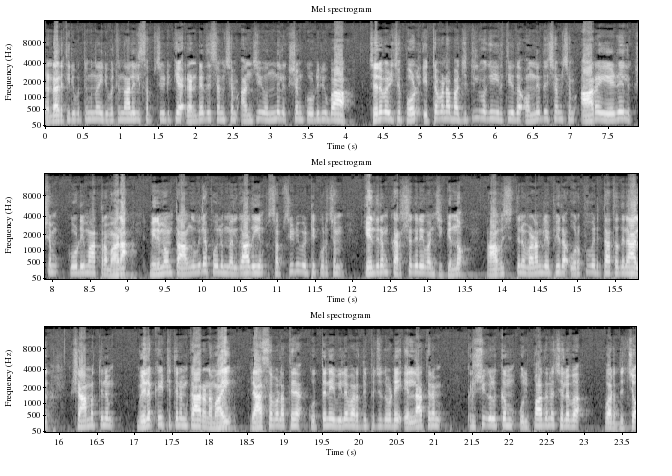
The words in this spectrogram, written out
രണ്ടായിരത്തി ഇരുപത്തിമൂന്ന് ഇരുപത്തിനാലിൽ സബ്സിഡിക്ക് രണ്ട് ദശാംശം അഞ്ച് ഒന്ന് ലക്ഷം കോടി രൂപ ചെലവഴിച്ചപ്പോൾ ഇത്തവണ ബജറ്റിൽ വകയിരുത്തിയത് ഒന്ന് ദശാംശം ആറ് ഏഴ് ലക്ഷം കോടി മാത്രമാണ്. മിനിമം താങ്ങുവില പോലും നൽകാതെയും സബ്സിഡി വെട്ടിക്കുറിച്ചും കേന്ദ്രം കർഷകരെ വഞ്ചിക്കുന്നു. ആവശ്യത്തിന് വളം ലഭ്യത ഉറപ്പുവരുത്താത്തതിനാൽ ക്ഷാമത്തിനും വിലക്കയറ്റത്തിനും കാരണമായി. രാസവളത്തിന് കുത്തനെ വില വർദ്ധിപ്പിച്ചതോടെ എല്ലാത്തരം കൃഷികൾക്കും ഉൽപാദന ചെലവ് വർദ്ധിച്ചു.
